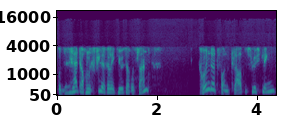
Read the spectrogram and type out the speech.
und es ist halt auch ein viel religiöseres Land, gegründet von Glaubensflüchtlingen.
